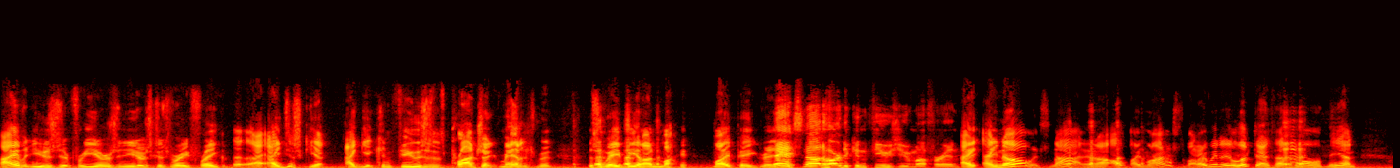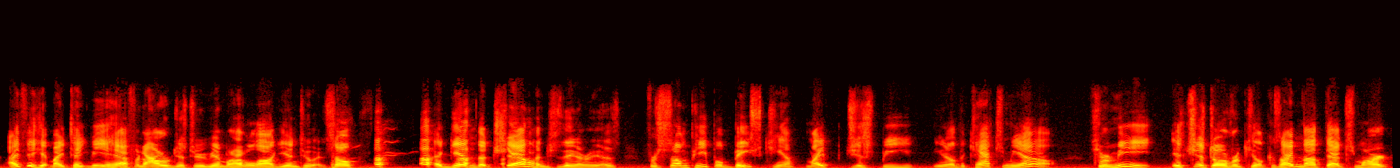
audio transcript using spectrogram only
I haven't used it for years and years because, very frank, uh, I, I just get I get confused. As project management is way beyond my my pay grade. It's not hard to confuse you, my friend. I, I know it's not, and I, am honest about it. I went and looked at it. I thought, oh man, I think it might take me a half an hour just to remember how to log into it. So, again, the challenge there is for some people, Basecamp might just be, you know, the cat's meow. Sure. For me, it's just overkill because I'm not that smart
